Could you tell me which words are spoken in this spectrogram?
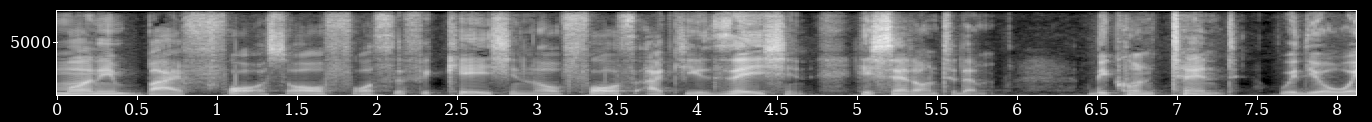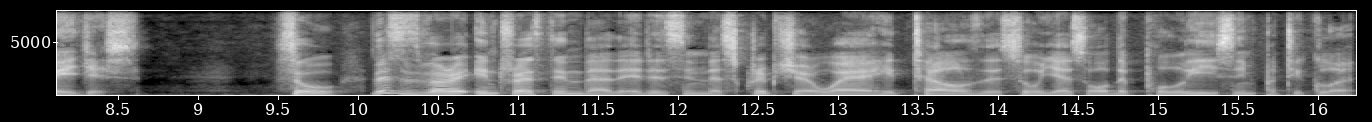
money by force or falsification or false accusation, he said unto them. Be content with your wages. So this is very interesting that it is in the scripture where he tells the soldiers or the police in particular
